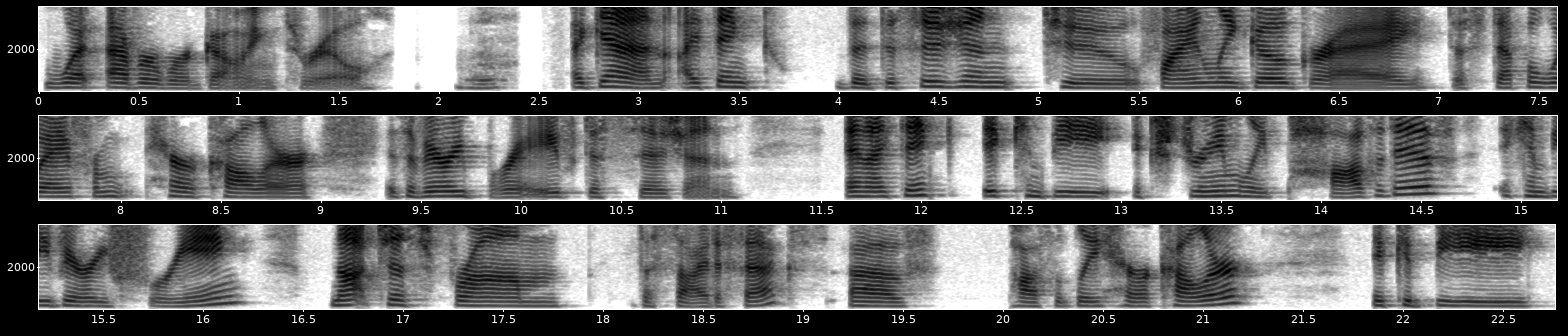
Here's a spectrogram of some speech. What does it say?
whatever we're going through. Mm-hmm. Again, I think the decision to finally go gray, to step away from hair color, is a very brave decision. And I think it can be extremely positive. It can be very freeing, not just from the side effects of possibly hair color. It could be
